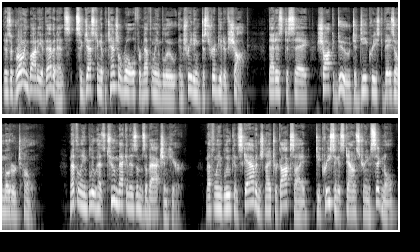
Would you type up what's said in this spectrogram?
There's a growing body of evidence suggesting a potential role for methylene blue in treating distributive shock, that is to say, shock due to decreased vasomotor tone. Methylene blue has two mechanisms of action here. Methylene blue can scavenge nitric oxide, decreasing its downstream signal,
